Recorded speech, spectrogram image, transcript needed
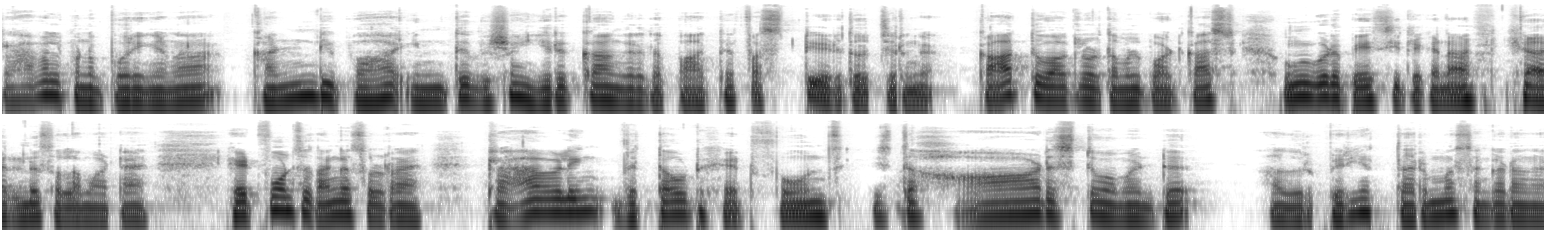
ட்ராவல் பண்ண போகிறீங்கன்னா கண்டிப்பாக இந்த விஷயம் இருக்காங்கிறத பார்த்து ஃபஸ்ட்டு எடுத்து வச்சுருங்க. காற்று வாக்கில் ஒரு தமிழ் பாட்காஸ்ட் உங்கள் கூட பேசிகிட்டு இருக்கேன். நான் யாருன்னு சொல்ல மாட்டேன். ஹெட்ஃபோன்ஸை தாங்க சொல்கிறேன் travelling without headphones is the hardest moment அது ஒரு பெரிய தர்ம சங்கடங்க.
